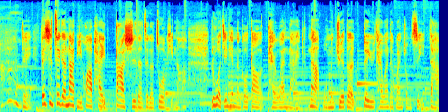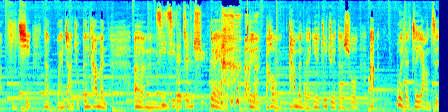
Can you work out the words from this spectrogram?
啊、对，但是这个蜡笔画派大师的这个作品哈，如果今天能够到台湾来，那我们觉得对于台湾的观众是一大福气。那馆长就跟他们嗯积极的争取，对 对，然后他们呢也就觉得说啊，为了这样子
